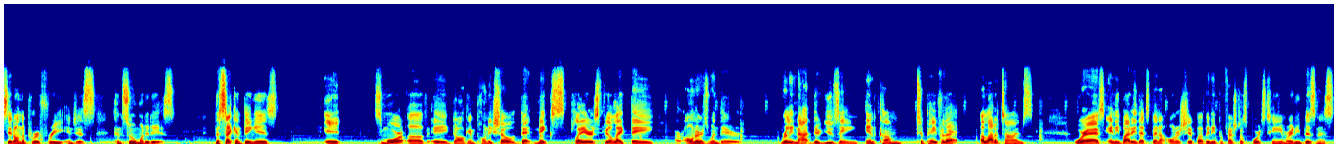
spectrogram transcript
sit on the periphery and just consume what it is. The second thing is it's more of a dog and pony show that makes players feel like they are owners when they're really not. They're using income to pay for that a lot of times. Whereas anybody that's been an ownership of any professional sports team or any business,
